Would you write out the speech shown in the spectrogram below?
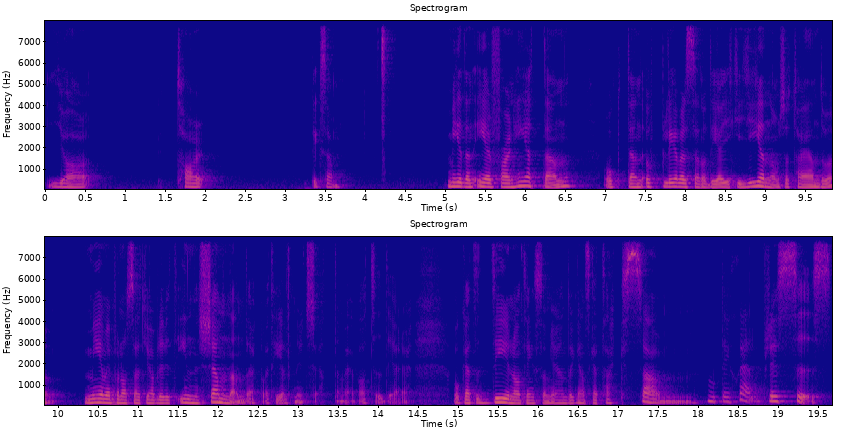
jag tar liksom med den erfarenheten och den upplevelsen och det jag gick igenom så tar jag ändå med mig på något sätt att jag har blivit inkännande på ett helt nytt sätt än vad jag var tidigare. Och att det är någonting som jag ändå är ganska tacksam Mot dig själv? Precis.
